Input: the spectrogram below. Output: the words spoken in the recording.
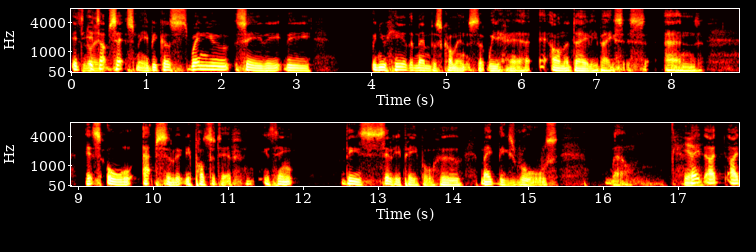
It, it upsets me because when you see the, the when you hear the members' comments that we hear on a daily basis, and it's all absolutely positive, you think these silly people who make these rules, well, Yeah. they, I, I,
